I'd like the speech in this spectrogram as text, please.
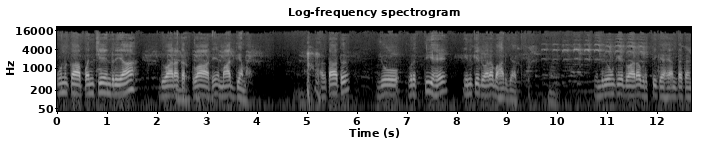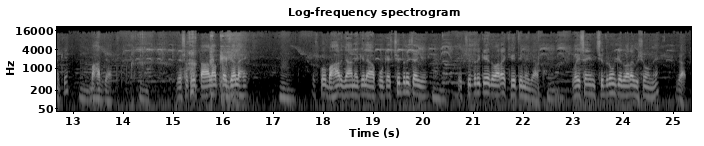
उनका पंचेंद्रिया द्वारा कत्वात माध्यम है। अर्थात जो वृत्ति है, इनके द्वारा बाहर जाती है। इंद्रियों के द्वारा वृत्ति क्या है, अंतकरण की, बाहर जाती है। जैसे कोई तालाब का जल है, उसको बाहर जाने के लिए आपको क्या छिद्र चाहिए? तो छिद्र के द्वारा खेती में जाता है। वैसे इन छिद्रों के द्वारा विषयों में जाते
